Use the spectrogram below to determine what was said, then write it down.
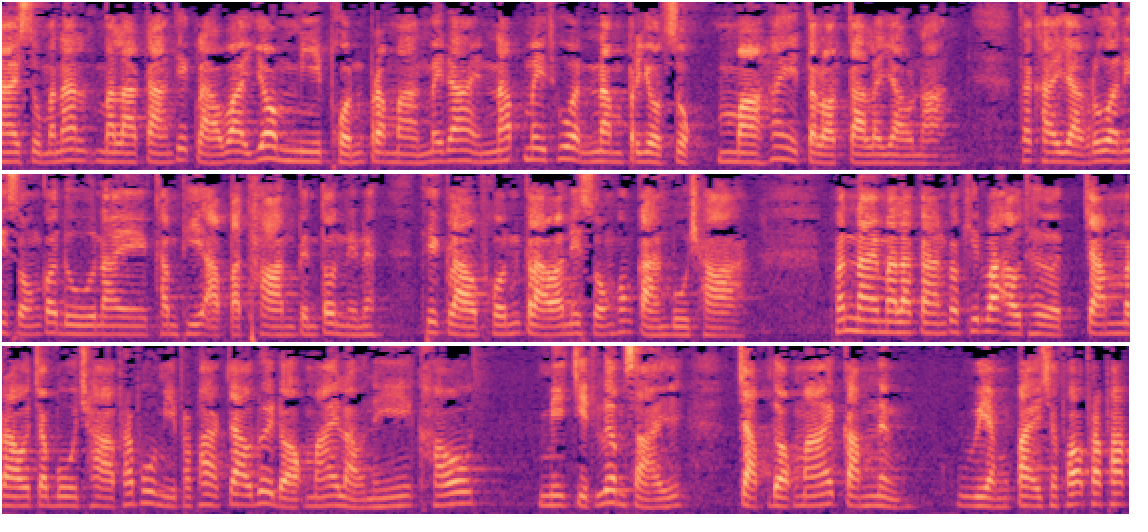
นายสุมาณมาลาการที่กล่าวว่า ย่อมมีผลประมาณไม่ได้ นับไม่ถ้วนนำประโยชน์สุขมาให้ตลอดกาลยาวนาน ถ้าใครอยากรู้อานิสงส์ก็ดูในคัมภีร์อัปทานเป็นต้นเนี่ยนะ ที่กล่าวผลกล่าวอานิสงส์ของการบูชาพันนายมาลาการก็คิดว่าเอาเถิดจำเราจะบูชาพระผู้มีพระภาคเจ้าด้วยดอกไม้เหล่านี้ เขามีจิตเลื่อมใส จับดอกไม้กำหนึ่งเหวี่ยงไปเฉพาะพระพัก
